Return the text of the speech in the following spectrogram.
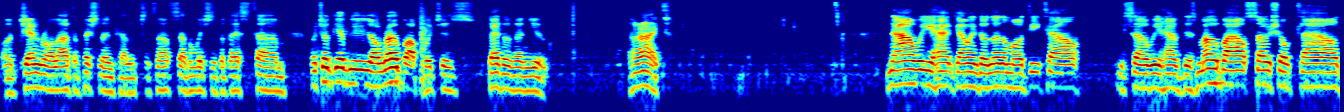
or general artificial intelligence, not seven, which is the best term which will give you your robot, which is better than you. All right. Now we go into a little more detail. So we have this mobile, social, cloud,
